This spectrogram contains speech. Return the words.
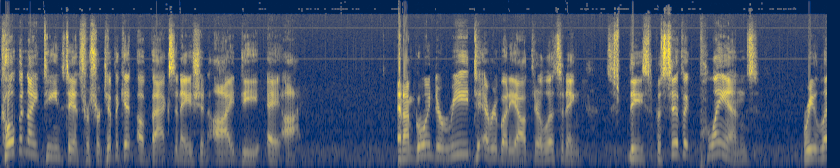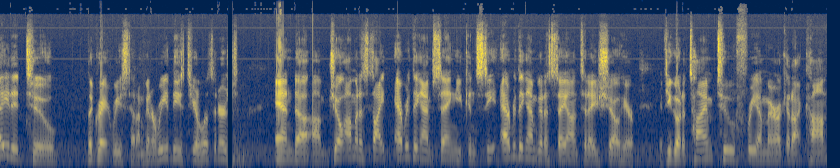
COVID 19 stands for Certificate of Vaccination IDAI. And I'm going to read to everybody out there listening the specific plans related to the Great Reset. I'm going to read these to your listeners. And uh, um, Joe, I'm going to cite everything I'm saying. You can see everything I'm going to say on today's show here. If you go to time2freeamerica.com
